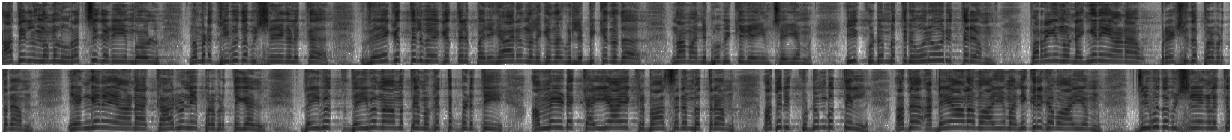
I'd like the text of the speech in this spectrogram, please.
അതിൽ നമ്മൾ ഉറച്ചു കഴിയുമ്പോൾ നമ്മുടെ ജീവിത വിഷയങ്ങൾക്ക് വേഗത്തിൽ വേഗത്തിൽ പരിഹാരം നൽകുന്ന ലഭിക്കുന്നത് നാം അനുഭവിക്കുകയും ചെയ്യും. ഈ കുടുംബത്തിൽ ഓരോരുത്തരും പറയുന്നുണ്ട് എങ്ങനെയാണ് പ്രേക്ഷിത പ്രവർത്തനം? എങ്ങനെയാണ് കാരുണ്യ പ്രവൃത്തികൾ? ദൈവ ദൈവനാമത്തെ മഹത്വപ്പെടുത്തി അമ്മയുടെ കൈയായ കൃപാസനം പത്രം അതൊരു കുടുംബത്തിൽ അത് അടയാളമായും അനുഗ്രഹമായും ജീവിത വിഷയങ്ങൾക്ക്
